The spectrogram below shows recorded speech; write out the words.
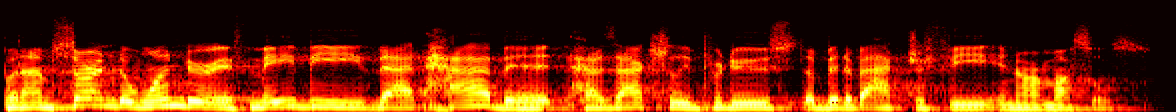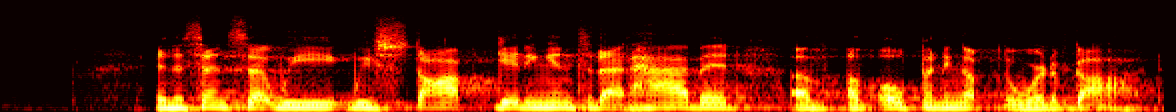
But I'm starting to wonder if maybe that habit has actually produced a bit of atrophy in our muscles in the sense that we, we stopped getting into that habit of, of opening up the Word of God.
